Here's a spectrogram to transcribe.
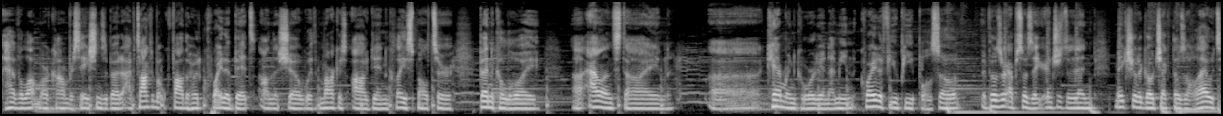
have a lot more conversations about it. I've talked about fatherhood quite a bit on the show with Marcus Ogden, Clay Smeltzer, Ben Killoy, uh, Alan Stein, uh, Cameron Gordon. I mean, quite a few people. So if those are episodes that you're interested in, make sure to go check those all out.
